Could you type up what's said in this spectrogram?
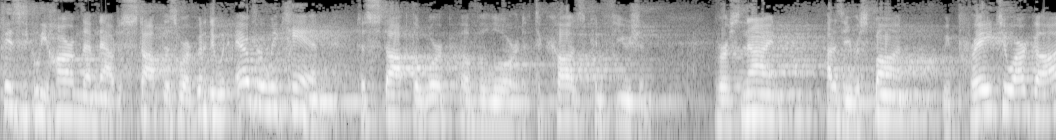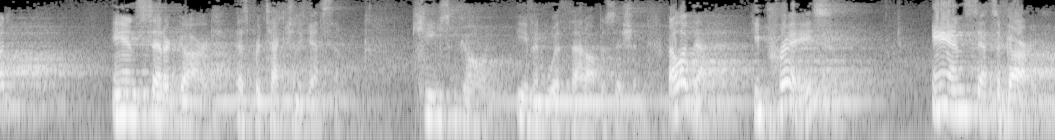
physically harm them now to stop this work. We're going to do whatever we can to stop the work of the Lord, to cause confusion. Verse 9, how does he respond? We pray to our God and set a guard as protection against them. Keeps going, even with that opposition. I love that. He prays and sets a guard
